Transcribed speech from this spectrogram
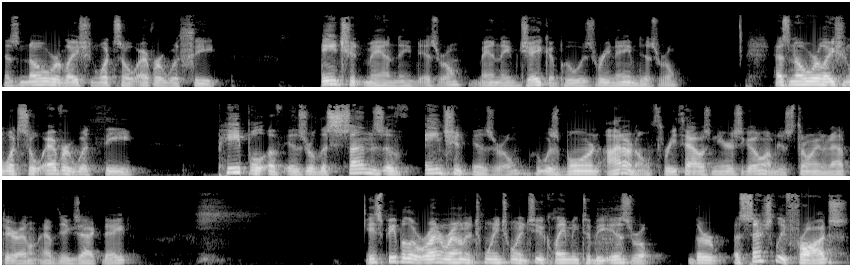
Has no relation whatsoever with the ancient man named Israel, man named Jacob who was renamed Israel. Has no relation whatsoever with the people of Israel, the sons of ancient Israel, who was born, I don't know, 3,000 years ago. I'm just throwing it out there. I don't have the exact date. These people that run around in 2022 claiming to be Israel, they're essentially frauds,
